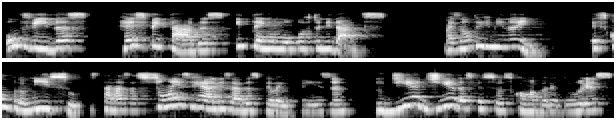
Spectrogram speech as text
ouvidas, respeitadas e tenham oportunidades. Mas não termina aí. Esse compromisso está nas ações realizadas pela empresa, no dia a dia das pessoas colaboradoras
